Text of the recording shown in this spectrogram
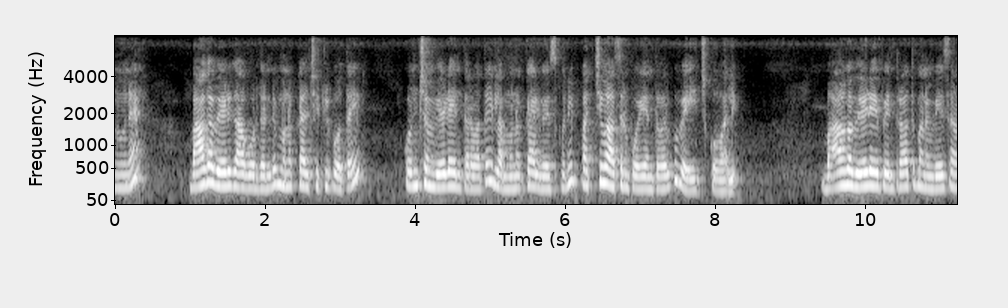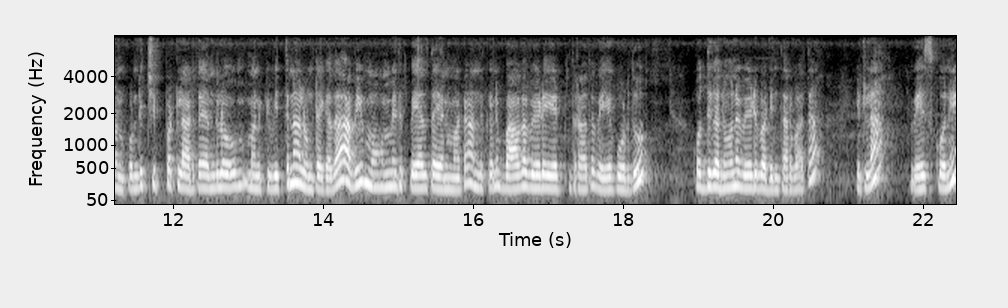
నూనె బాగా వేడి కాకూడదండి. మునక్కాయలు చిట్లిపోతాయి. కొంచెం వేడైన తర్వాత ఇలా మునక్కాయలు వేసుకొని పచ్చి వాసన పోయేంత వరకు వేయించుకోవాలి. బాగా వేడి అయిపోయిన తర్వాత మనం వేసామనుకోండి చిట్పట్లాడితే అందులో మనకి విత్తనాలు ఉంటాయి కదా అవి మొహం మీద పేలుతాయి అనమాట అందుకని బాగా వేడి అయిన తర్వాత వేయకూడదు. కొద్దిగా నూనె వేడిపడిన తర్వాత ఇట్లా వేసుకొని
